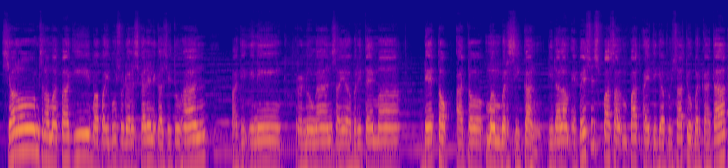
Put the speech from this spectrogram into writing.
Shalom, selamat pagi Bapak Ibu Saudara sekalian dikasih Tuhan. Pagi ini renungan saya beri tema detok atau membersihkan. Di dalam Efesus pasal 4 ayat 31 berkata,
